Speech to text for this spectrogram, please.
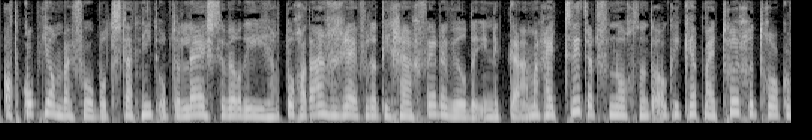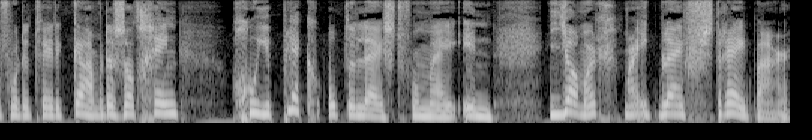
Ad Kopjan bijvoorbeeld staat niet op de lijst... terwijl hij toch had aangegeven dat hij graag verder wilde in de Kamer. Hij twittert vanochtend ook, ik heb mij teruggetrokken voor de Tweede Kamer. Er zat geen goede plek op de lijst voor mij in. Jammer, maar ik blijf strijdbaar.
